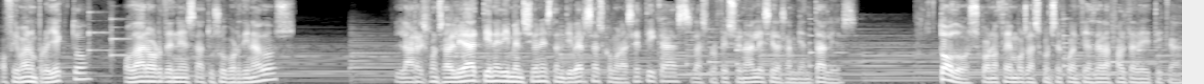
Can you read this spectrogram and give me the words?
¿O firmar un proyecto? ¿O dar órdenes a tus subordinados? La responsabilidad tiene dimensiones tan diversas como las éticas, las profesionales y las ambientales. Todos conocemos las consecuencias de la falta de ética,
